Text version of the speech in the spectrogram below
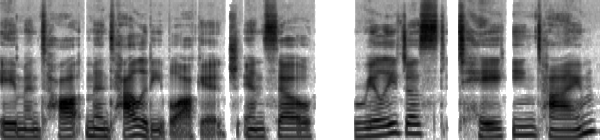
a mental mentality blockage. And so, really just taking time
